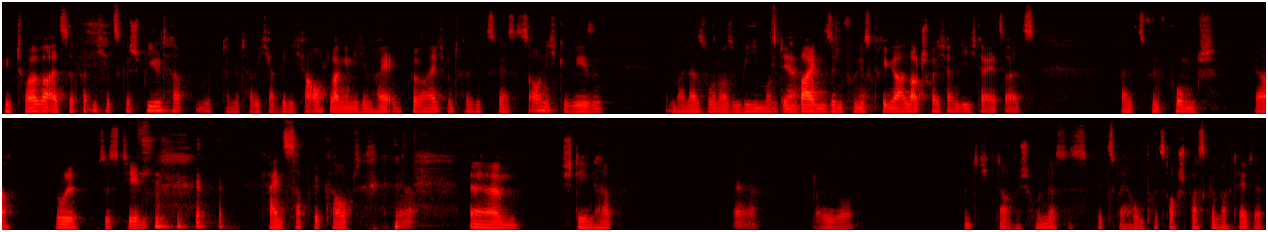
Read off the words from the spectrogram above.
viel teurer als das, was ich jetzt gespielt habe. Damit habe ich ja, bin ich ja auch lange nicht im High-End-Bereich unterwegs, wäre es jetzt auch nicht gewesen. Mit meiner Sonos Beam und Ja. den beiden Sinfonis Regal-Lautsprechern, die ich da jetzt als, als 5 Punkt, ja, 0 System, kein Sub gekauft, ja, ähm, stehen habe. ja. Also, und ich glaube schon, dass es mit zwei HomePods auch Spaß gemacht hätte.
